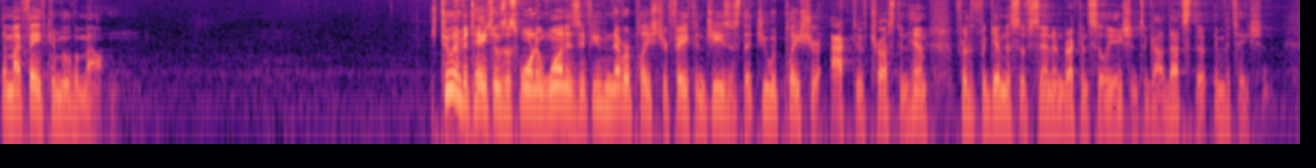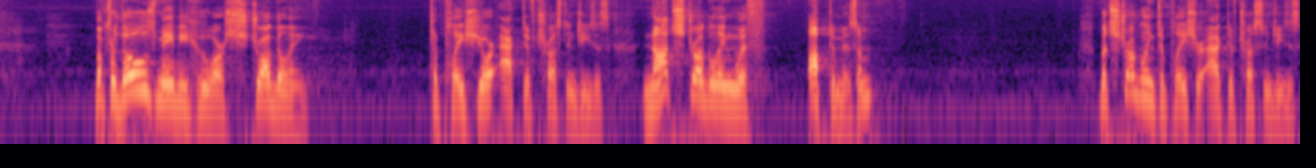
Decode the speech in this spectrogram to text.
then my faith can move a mountain. There's two invitations this morning. One is if you've never placed your faith in Jesus, that you would place your active trust in Him for the forgiveness of sin and reconciliation to God. That's the invitation. But for those maybe who are struggling to place your active trust in Jesus, not struggling with optimism, but struggling to place your active trust in Jesus,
